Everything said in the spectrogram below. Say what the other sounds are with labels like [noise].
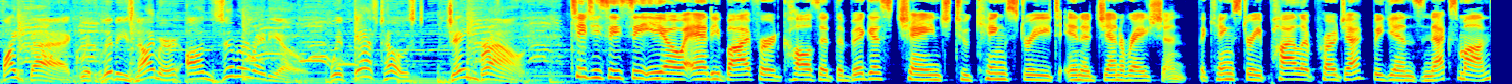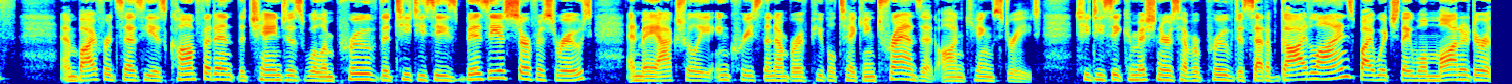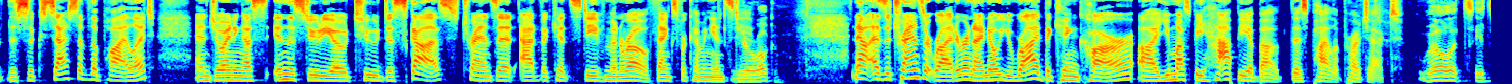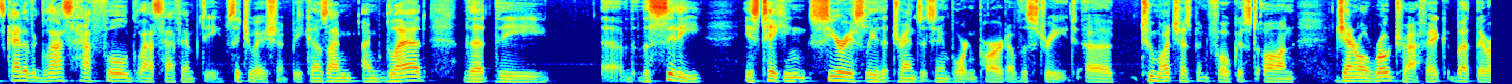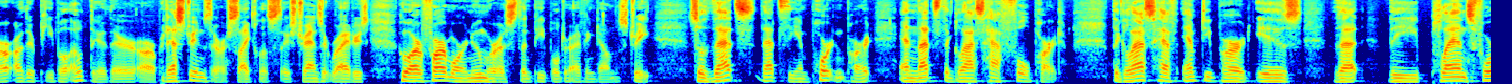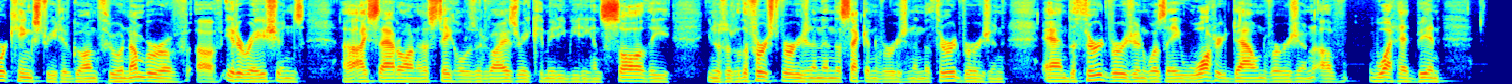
Fight Back with Libby Znaimer on Zoomer Radio with guest host Jane Brown. TTC CEO Andy Byford calls it the biggest change to King Street in a generation. The King Street pilot project begins next month, and Byford says he is confident the changes will improve the TTC's busiest surface route and may actually increase the number of people taking transit on King Street. TTC commissioners have approved a set of guidelines by which they will monitor the success of the pilot. And joining us in the studio to discuss, transit advocate Steve Munro. Thanks for coming in, Steve. You're welcome. Now, as a transit rider, and I know you ride the King car, uh, you must be happy about this pilot project. Well, it's it's kind of a glass half full, glass half empty situation because I'm I'm glad that the uh, the city is taking seriously that transit's an important part of the street. Uh, too much has been focused on general road traffic, but there are other people out there. There are pedestrians, there are cyclists, there's transit riders who are far more numerous than people driving down the street. So that's that's the important part, and that's the glass half full part. The glass half empty part is that the plans for King Street have gone through a number of, of iterations. Uh, I sat on a stakeholders advisory committee meeting and saw the, you know, sort of the first version and then the second version and the third version. And the third version was a watered down version of what had been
